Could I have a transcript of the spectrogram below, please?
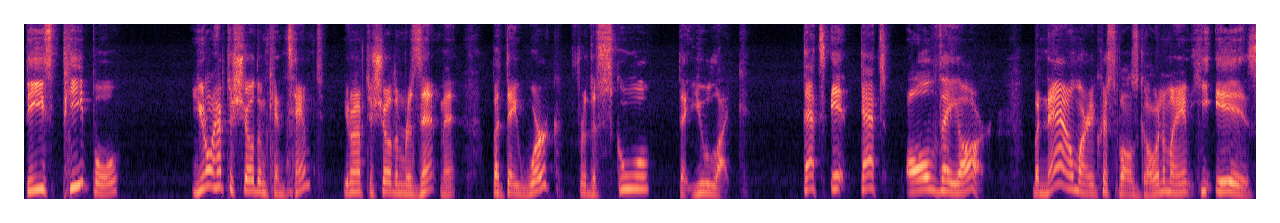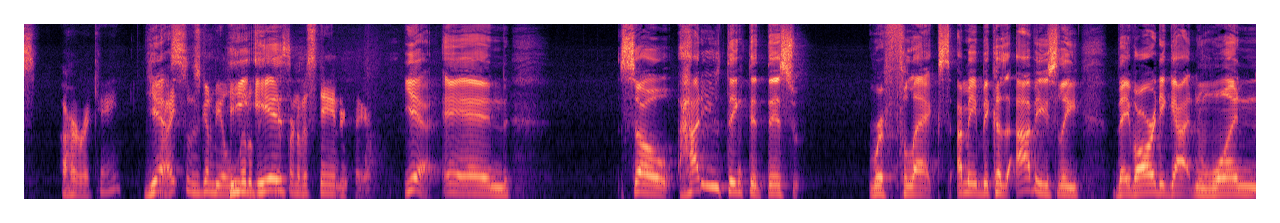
These people, you don't have to show them contempt, you don't have to show them resentment, but they work for the school that you like. That's it. That's all they are. But now Mario Cristobal is going to Miami. He is a hurricane. Yes. Right? So there's going to be a little bit is, different of a standard there. Yeah. And so how do you think that this reflects? I mean, because obviously they've already gotten one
